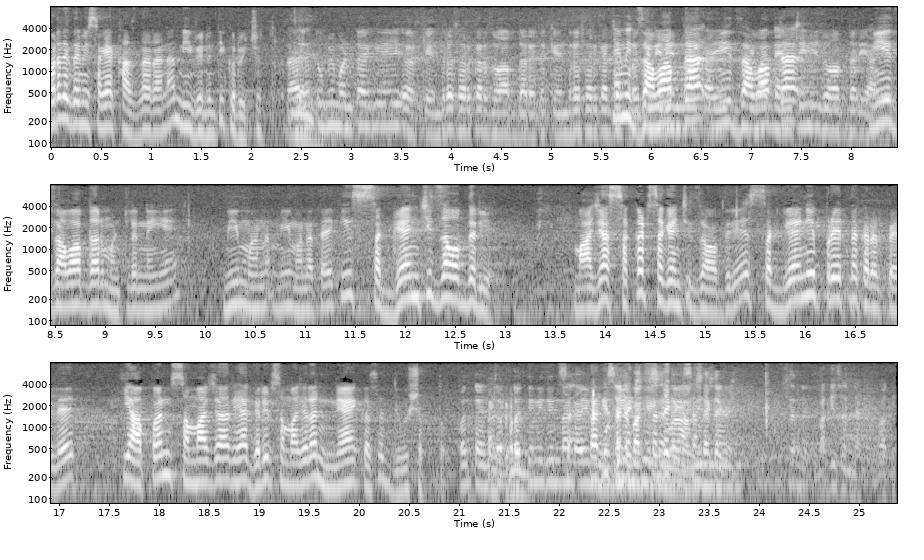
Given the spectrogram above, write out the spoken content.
परत एकदा मी सगळ्या खासदारांना मी विनंती करू इच्छितो. तुम्ही म्हणताय की केंद्र सरकार जबाबदार आहे. तर केंद्र सरकारच्या नाही मी जबाबदार मी जबाबदार मी जबाबदार म्हटलं नाही आहे मी म्हण मी म्हणत आहे की सगळ्यांचीच जबाबदारी आहे. माझ्या सकट सगळ्यांचीच जबाबदारी आहे. सगळ्यांनी प्रयत्न करायला पाहिजे की आपण समाजात ह्या गरीब समाजाला न्याय कसं देऊ शकतो. पण त्यांच्या प्रतिनिधींना काही बाकी. बाकी.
